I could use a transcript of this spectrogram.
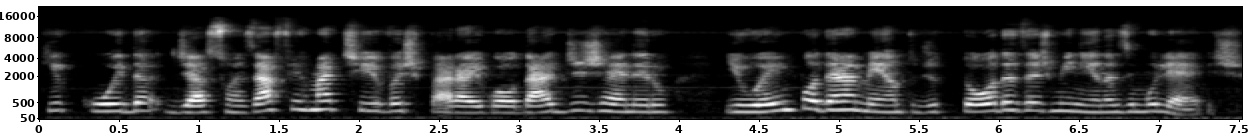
que cuida de ações afirmativas para a igualdade de gênero e o empoderamento de todas as meninas e mulheres.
